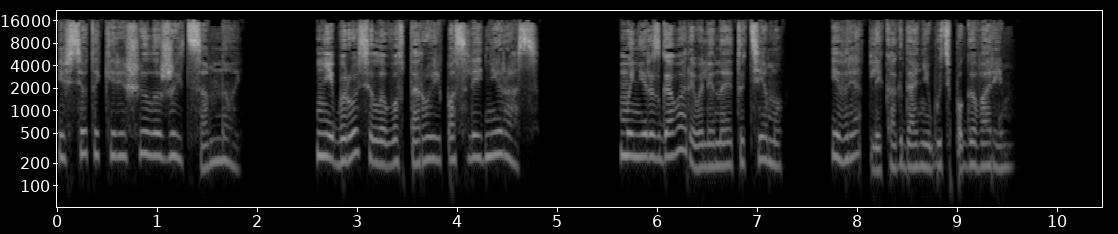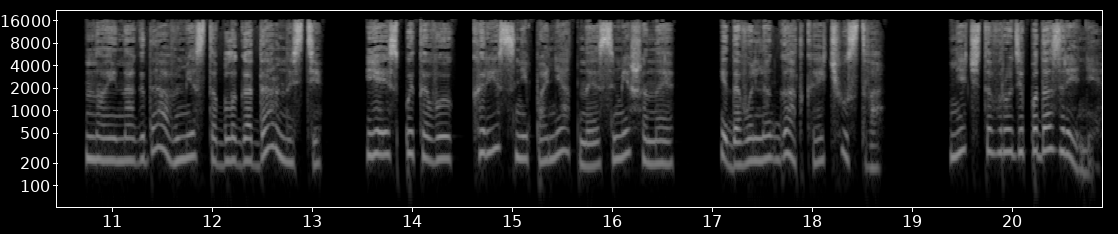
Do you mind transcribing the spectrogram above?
и все-таки решила жить со мной. Не бросила во второй и последний раз. Мы не разговаривали на эту тему и вряд ли когда-нибудь поговорим. Но иногда вместо благодарности я испытываю Крис непонятное, смешанное и довольно гадкое чувство. Нечто вроде подозрения.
